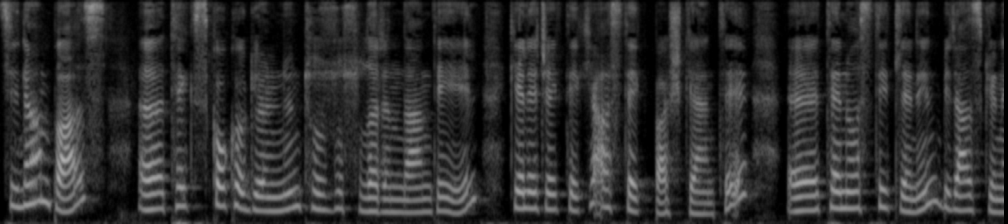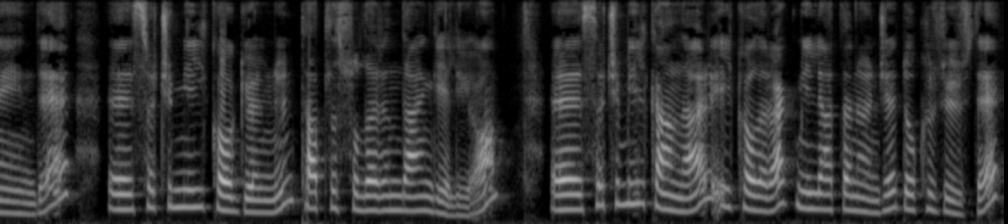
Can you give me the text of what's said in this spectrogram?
Çinampas e, Texcoco Gölü'nün tuzlu sularından değil, gelecekteki Aztek başkenti e, Tenochtitlan'in biraz güneyinde e, Xochimilco Gölü'nün tatlı sularından geliyor. E, Xochimilcanlar ilk olarak önce 900'de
